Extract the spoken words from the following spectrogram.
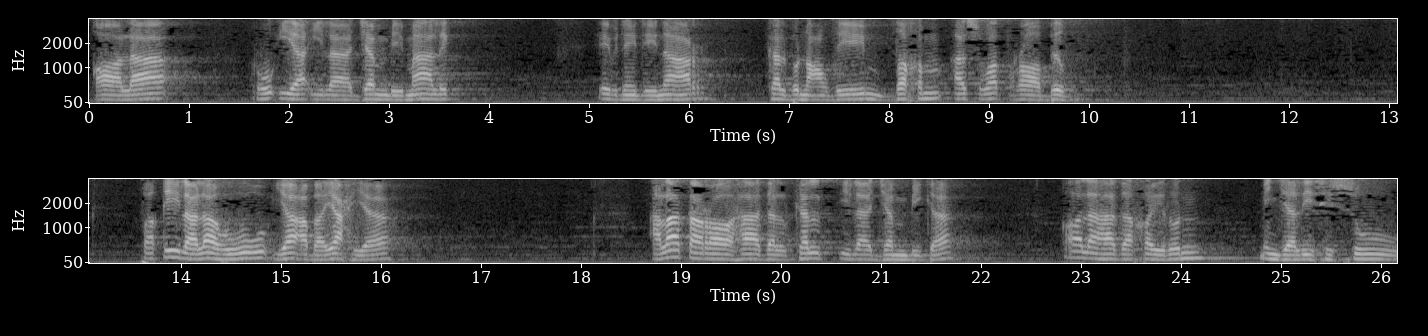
qala ru'ya ila jambi Malik ibni Dinar kalbun azim dhakham aswad rabid Faqila lahu ya Aba Yahya Ala tara hadzal kalb ila jambika? Qala hadza khairun min jalisi su.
